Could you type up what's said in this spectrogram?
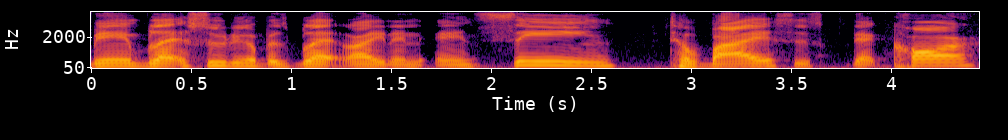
being black, suiting up as Black Lightning, and seeing Tobias's that car.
